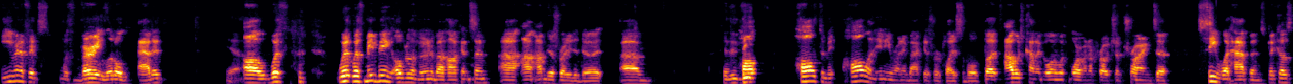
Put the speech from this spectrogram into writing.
even if it's with very little added, Yeah. uh, with with with me being over the moon about Hockenson, uh, I, I'm just ready to do it. Um, The- the- Hall, Hall to me, Hall and any running back is replaceable, but I was kind of going with more of an approach of trying to see what happens because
